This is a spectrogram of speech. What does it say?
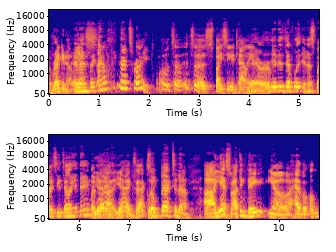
Oregano. and I was like, I don't think that's right. well, it's a it's a spicy Italian herb. It is definitely in a spicy Italian name. I Yeah, believe. yeah, exactly. So back to them. Uh, yeah, so I think they, you know, have a, a,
